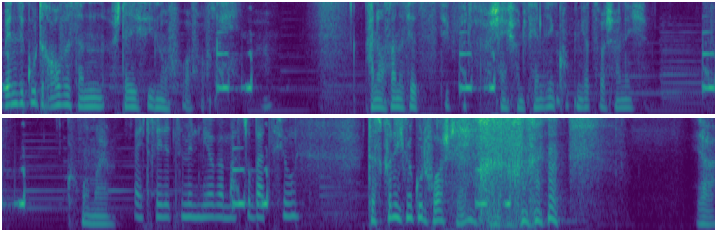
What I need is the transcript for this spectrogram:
wenn sie gut drauf ist, dann stelle ich sie nur vor. Ja. Kann auch sein, dass jetzt, die wird wahrscheinlich schon Fernsehen gucken, jetzt wahrscheinlich. Gucken wir mal. Vielleicht redet sie mit mir über Masturbation. Das könnte ich mir gut vorstellen. ja.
